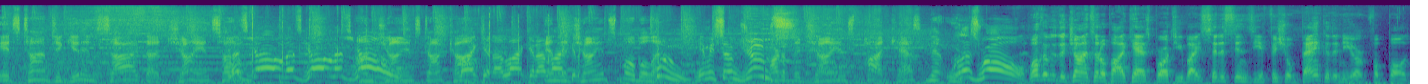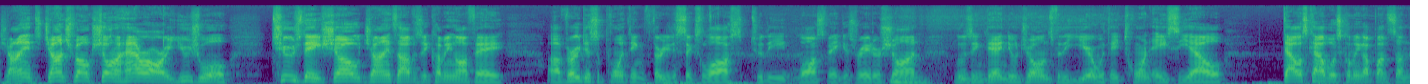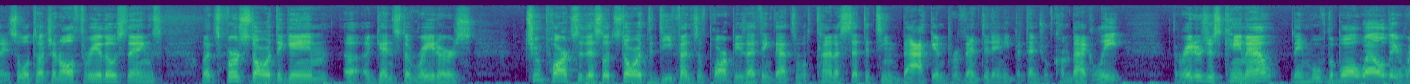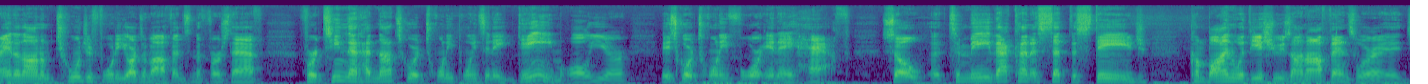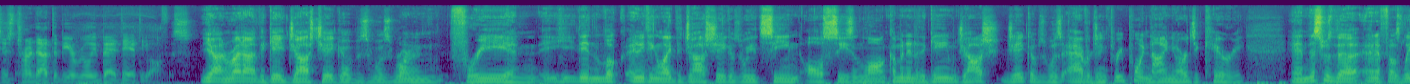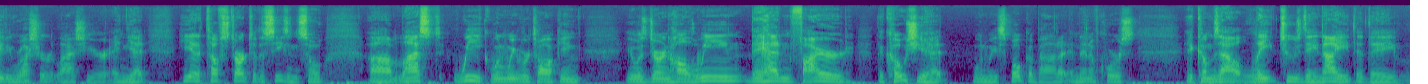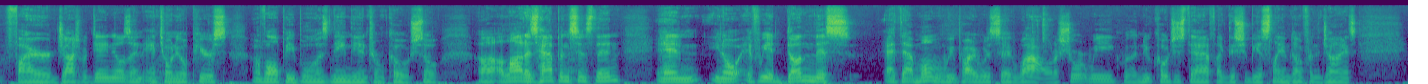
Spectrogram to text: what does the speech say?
It's time to get inside the Giants home. Let's go, let's go, let's go. On Giants.com. I like it, I like it, I and like it. And the. Giants mobile app. Boom, give me some juice. Part of the Giants Podcast Network. Let's roll. Welcome to the Giants Huddle Podcast, brought to you by Citizens, the official bank of the New York Football Giants. John Schmeelk, Shaun O'Hara, our usual Tuesday show. Giants obviously coming off a, a very disappointing 30 to six loss to the Las Vegas Raiders. Shaun hmm. losing Daniel Jones for the year with a torn ACL. Dallas Cowboys coming up on Sunday, so we'll touch on all three of those things. Let's first start with the game uh, against the Raiders. Two parts of this. Let's start with the defensive part because I think that's what kind of set the team back and prevented any potential comeback late. The Raiders just came out. They moved the ball well. They ran it on them. 240 yards of offense in the first half. For a team that had not scored 20 points in a game all year, they scored 24 in a half. So uh, to me, that kind of set the stage combined with the issues on offense where it just turned out to be a really bad day at the office. Yeah, and right out of the gate, Josh Jacobs was running free, and he didn't look anything like the Josh Jacobs we had seen all season long. Coming into the game, Josh Jacobs was averaging 3.9 yards a carry, and this was the NFL's leading rusher last year, and yet he had a tough start to the season. So um, last week when we were talking, it was during Halloween. They hadn't fired the coach yet when we spoke about it, and then of course it comes out late Tuesday night that they fired Josh McDaniels and Antonio Pierce, of all people, is named the interim coach. So uh, a lot has happened since then. And, you know, if we had done this at that moment, we probably would have said, wow, what a short week with a new coaching staff. Like, this should be a slam dunk for the Giants.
